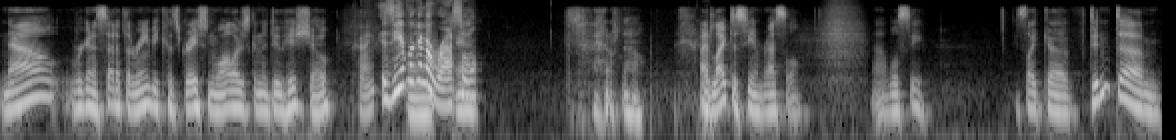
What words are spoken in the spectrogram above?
now we're going to set up the ring because Grayson Waller is going to do his show. Okay. Is he ever gonna wrestle? I don't know. I'd like to see him wrestle. Uh, we'll see. It's like uh, didn't um,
